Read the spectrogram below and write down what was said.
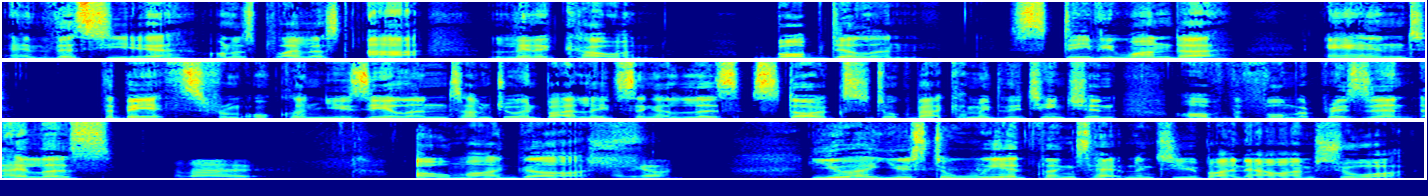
And this year on his playlist are Leonard Cohen, Bob Dylan, Stevie Wonder, and the Beths from Auckland, New Zealand. I'm joined by lead singer Liz Stokes to talk about coming to the attention of the former president. Hey, Liz. Hello. Oh my gosh. How's it going? You are used to weird things happening to you by now, I'm sure.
